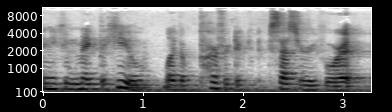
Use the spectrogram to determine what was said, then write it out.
and you can make the heel like a perfect accessory for it.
